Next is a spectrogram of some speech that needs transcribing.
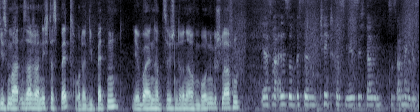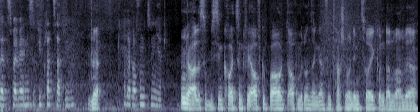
Diesmal hatten Sascha nicht das Bett oder die Betten. Ihr beiden habt zwischendrin auf dem Boden geschlafen. Ja, es war alles so ein bisschen Tetris-mäßig dann zusammengesetzt, weil wir nicht so viel Platz hatten. Ja. Hat aber funktioniert. Ja, alles so ein bisschen kreuz und quer aufgebaut, auch mit unseren ganzen Taschen und dem Zeug. Und dann waren wir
